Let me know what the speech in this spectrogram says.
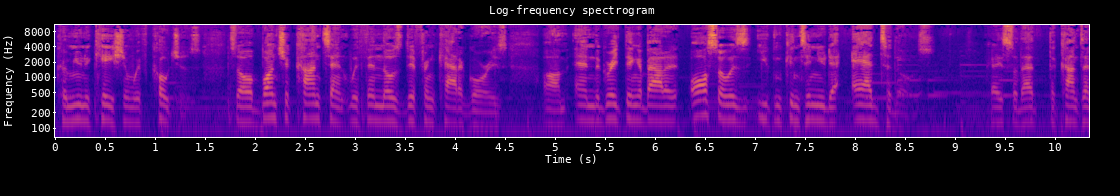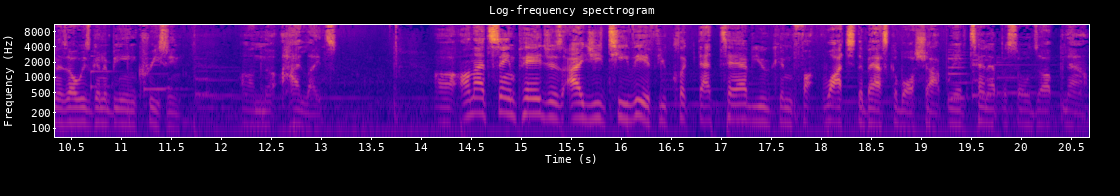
communication with coaches. So, a bunch of content within those different categories. Um, and the great thing about it also is you can continue to add to those. Okay, so that the content is always going to be increasing on the highlights. Uh, on that same page is IGTV. If you click that tab, you can f- watch the basketball shop. We have 10 episodes up now.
